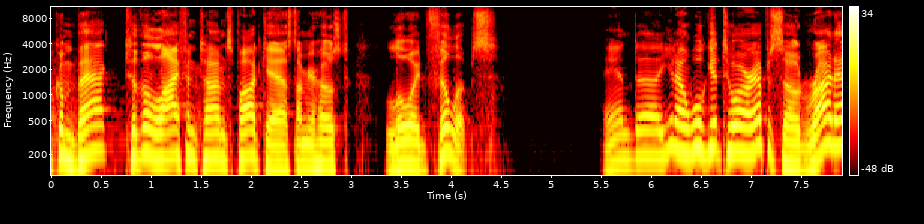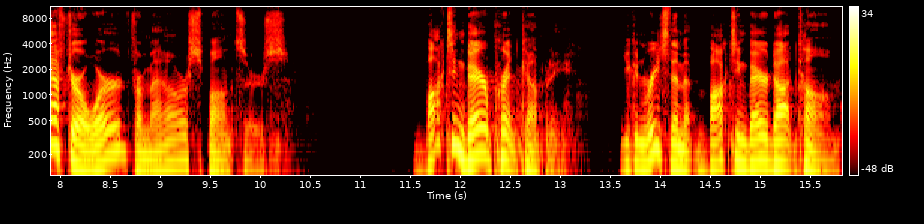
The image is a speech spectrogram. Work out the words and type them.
Welcome back to the Life and Times podcast. I'm your host, Lloyd Phillips. And, uh, you know, we'll get to our episode right after a word from our sponsors Boxing Bear Print Company. You can reach them at boxingbear.com.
